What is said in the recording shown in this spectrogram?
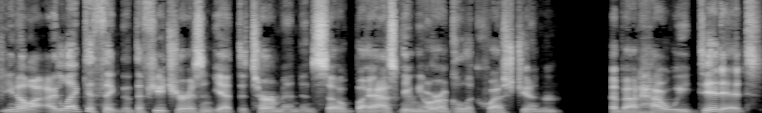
you know, I, I, like to think that the future isn't yet determined. And so by asking the Oracle a question about how we did it,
